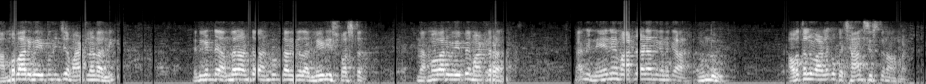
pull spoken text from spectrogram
అమ్మవారి వైపు నుంచి మాట్లాడాలి. ఎందుకంటే అందరూ అంటూ అనుకుంటారు కదా లేడీస్ ఫస్ట్ అమ్మవారి వైపే మాట్లాడాలి. కానీ నేనే మాట్లాడాను కనుక ముందు. అవతల వాళ్ళకి ఒక ఛాన్స్ ఇస్తున్నాను అన్నమాట.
